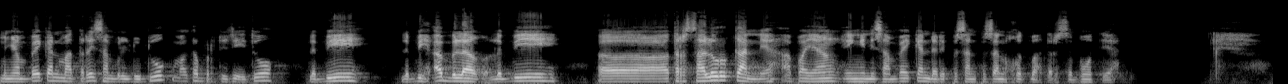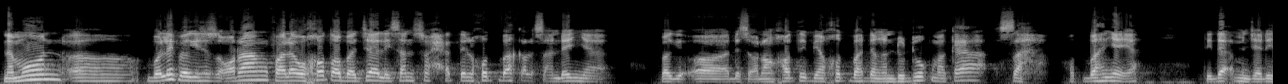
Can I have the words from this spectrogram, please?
menyampaikan materi sambil duduk maka berdiri itu lebih lebih ablag, lebih uh, tersalurkan ya apa yang ingin disampaikan dari pesan-pesan khutbah tersebut ya. Namun uh, boleh bagi seseorang falau khutbah jalisan sahhatil khutbah kalau seandainya bagi uh, ada seorang khatib yang khutbah dengan duduk maka sah khutbahnya ya tidak menjadi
